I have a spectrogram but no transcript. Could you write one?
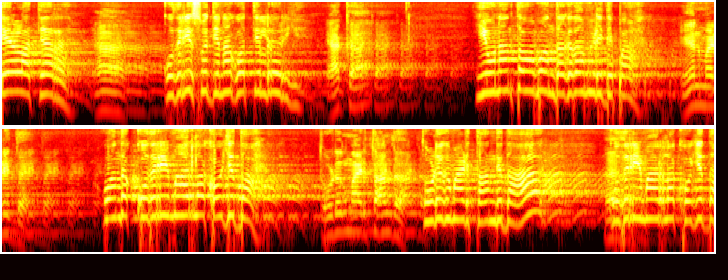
ಹೇಳತ್ತಾರ ಕುದುರಿ ಕುದುರೆ ಸುದ್ದಿನ ಗೊತ್ತಿಲ್ರಿ ಅವ್ರಿಗೆ. ಯಾಕ? ಇವನಂತ ಒಂದು ದಗದ ಮಾಡಿದ್ದೆಪ್ಪ ಏನ್ ಮಾಡಿದ್ದ? ಒಂದು ಕುದುರೆ ಮಾರ್ಲಕ್ ಹೋಗಿದ್ದ. ತುಡುಗ್ ಮಾಡಿ ತಂದ. ತುಡುಗ ಮಾಡಿ ತಂದಿದ್ದ. ಕುದುರೆ ಮಾರ್ಲಕ್ ಹೋಗಿದ್ದ.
